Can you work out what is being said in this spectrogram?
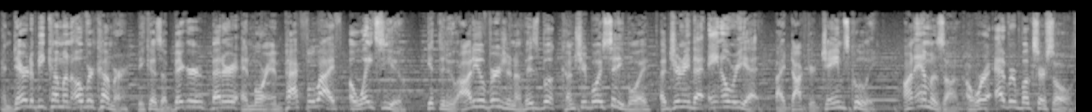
and dare to become an overcomer because a bigger, better, and more impactful life awaits you. Get the new audio version of his book, Country Boy, City Boy, A Journey That Ain't Over Yet by Dr. James Cooley on Amazon or wherever books are sold.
